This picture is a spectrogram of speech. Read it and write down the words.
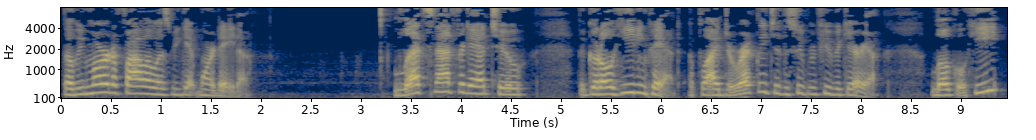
There'll be more to follow as we get more data. Let's not forget to the good old heating pad applied directly to the suprapubic area. Local heat,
